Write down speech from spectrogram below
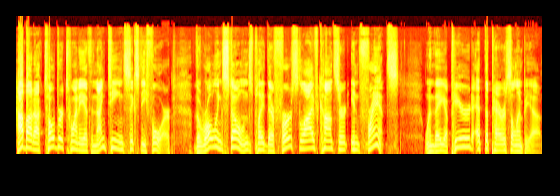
How about October 20th, 1964? The Rolling Stones played their first live concert in France when they appeared at the Paris Olympia.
